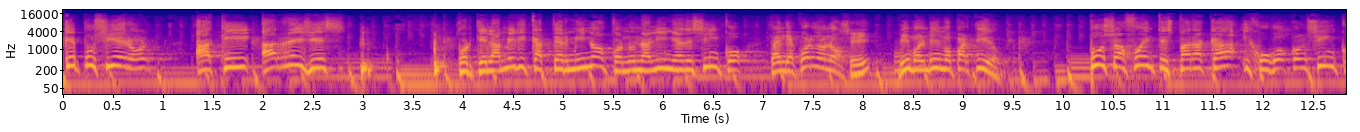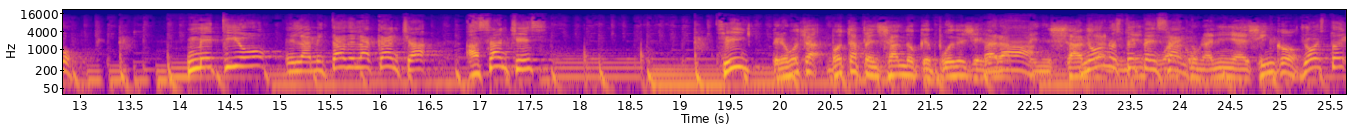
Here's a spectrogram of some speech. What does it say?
que pusieron aquí a Reyes porque el América terminó con una línea de cinco. ¿Están de acuerdo o no? Sí. Vimos el mismo partido. Puso a Fuentes para acá y jugó con cinco. Metió en la mitad de la cancha a Sánchez. ¿Sí? Pero vos, estás- vos estás pensando que puede llegar a pensar No, no estoy pensando. con una línea de cinco. Yo estoy,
